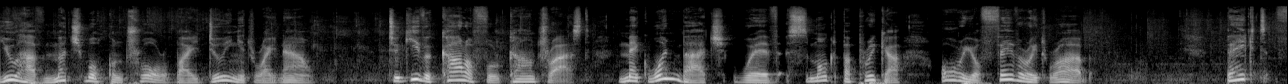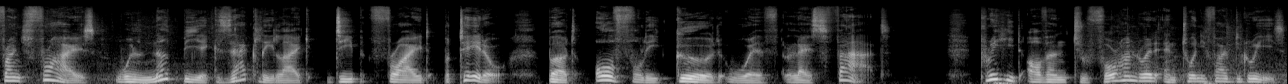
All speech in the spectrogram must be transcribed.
You have much more control by doing it right now. To give a colorful contrast, make one batch with smoked paprika or your favorite rub. Baked French fries will not be exactly like deep fried potato, but awfully good with less fat. Preheat oven to 425 degrees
